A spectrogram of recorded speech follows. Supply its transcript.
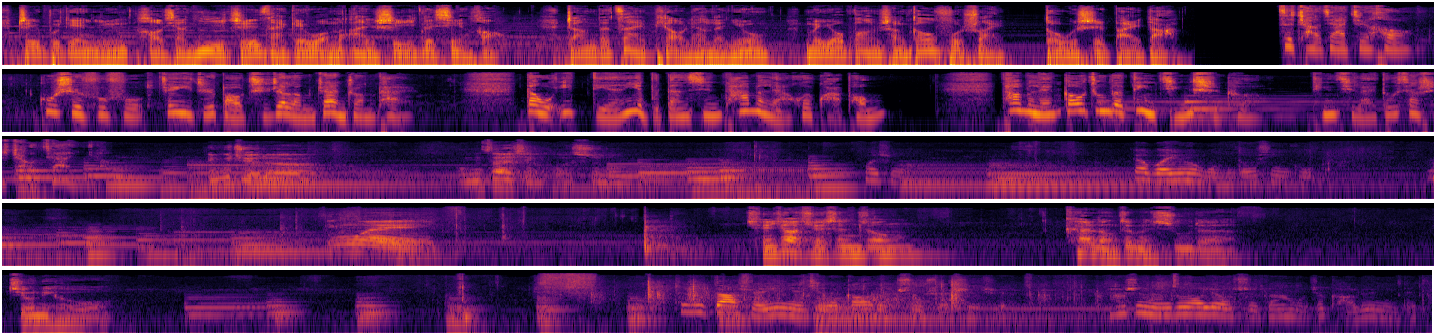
这部电影好像一直在给我们暗示一个信号：长得再漂亮的妞，没有傍上高富帅都是白搭。自吵架之后，顾氏夫妇就一直保持着冷战状态，但我一点也不担心他们俩会垮棚。他们连高中的定情时刻听起来都像是吵架一样。你不觉得我们在一起很合适吗？为什么？要不然因为我们都姓顾吧？因为全校学生中看得懂这本书的只有你和我。大学一年级的高等数学试卷，要是能做到六十分，我就考虑你的题。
